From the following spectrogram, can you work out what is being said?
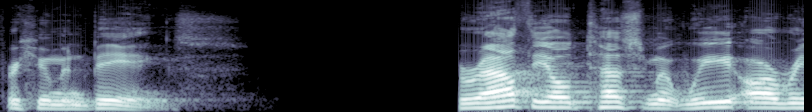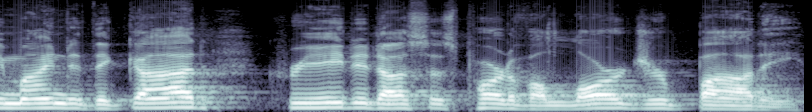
for human beings. Throughout the Old Testament, we are reminded that God created us as part of a larger body,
